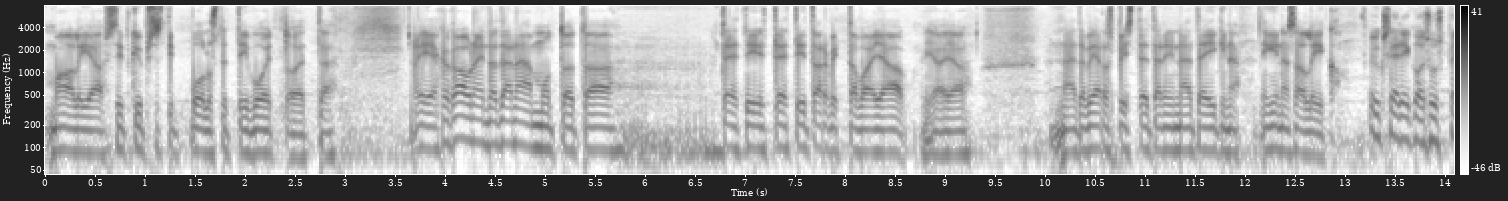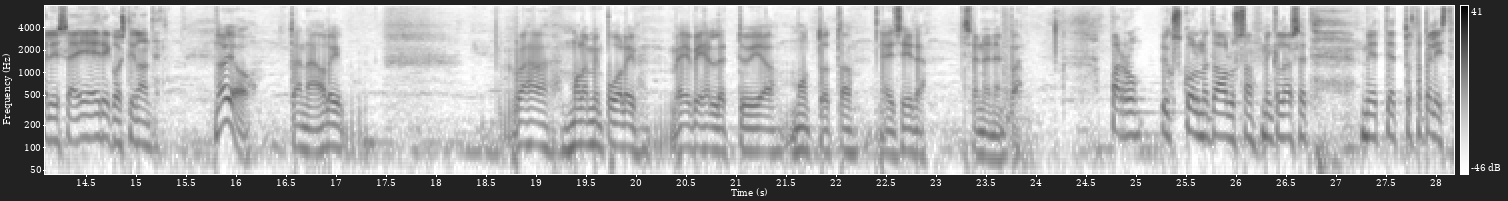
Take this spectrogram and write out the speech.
maali ja sitten kypsästi puolustettiin voittoa, että ei ehkä kauneinta tänään, mutta tota, tehtiin, tehtiin tarvittava ja, ja, ja näitä vieraspisteitä, niin näitä ei ikinä, ikinä saa liikaa. Yksi erikoisuus pelissä, ei erikoistilanteet. No joo, tänään oli vähän molemmin puoli ei vihelletty, ja, mutta tota, ei siinä sen enempää. Parru, yksi kolme taulussa, minkälaiset mietteet tuosta pelistä?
